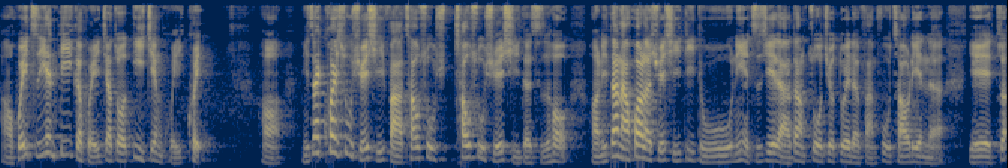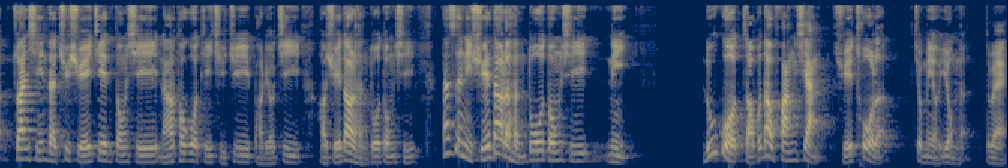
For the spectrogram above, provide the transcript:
好，回执验第一个回叫做意见回馈，好。你在快速学习法超速超速学习的时候，啊，你当然画了学习地图，你也直接的这样做就对了，反复操练了，也专专心的去学一件东西，然后透过提取记忆、保留记忆，好，学到了很多东西。但是你学到了很多东西，你如果找不到方向，学错了就没有用了，对不对？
